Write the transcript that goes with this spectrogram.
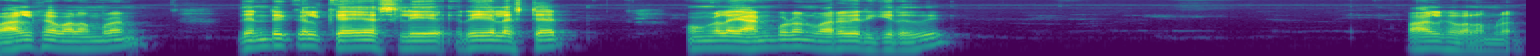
வாழ்க வளமுடன். திண்டுக்கல் கேஎஸ் ரியல் எஸ்டேட் உங்களை அன்புடன் வரவேற்கிறது. வாழ்க வளமுடன்.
